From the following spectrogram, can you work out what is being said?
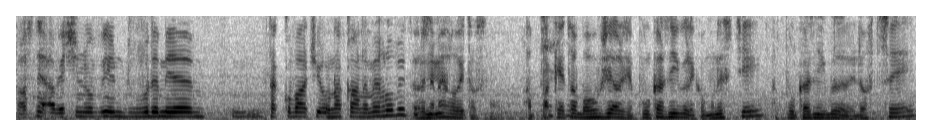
Vlastně a většinovým důvodem je taková či onaká nemehlovitost? Nemehlovitost, no. A Přesně. pak je to bohužel, že půlka z nich byli komunisti a půlka z nich byli lidovci.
